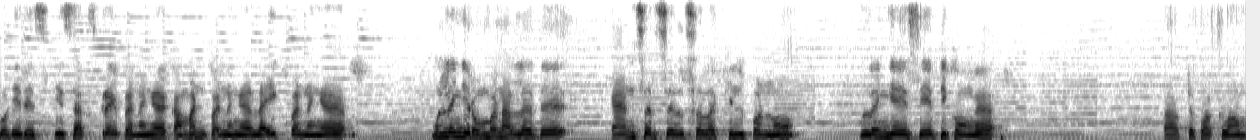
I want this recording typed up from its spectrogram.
கொடி ரெசிபி சப்ஸ்கிரைப் பண்ணுங்கள் கமெண்ட் பண்ணுங்கள் லைக் பண்ணுங்கள் முள்ளங்கி ரொம்ப நல்லது. கேன்சர் செல்ஸ் எல்லாம் கில் பண்ணும். முள்ளங்கியை சேர்த்திக்கோங்க. சாப்பிட்டு பார்க்கலாம்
